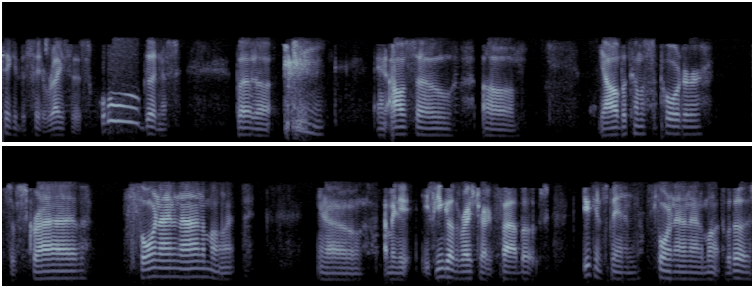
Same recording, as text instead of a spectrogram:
ticket to see the races, oh goodness! But uh, and also, uh, y'all become a supporter, subscribe, four ninety nine a month. You know, I mean, if you can go to the racetrack for five bucks, you can spend four ninety nine a month with us.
